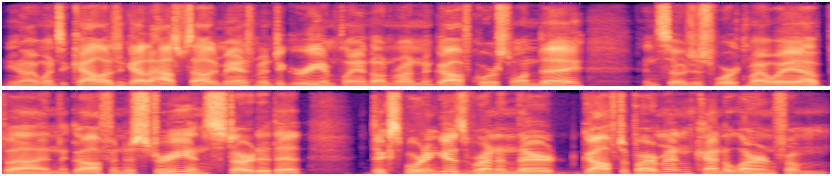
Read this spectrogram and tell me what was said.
you know, I went to college and got a hospitality management degree and planned on running a golf course one day. And so just worked my way up uh, in the golf industry and started at Dick's Sporting Goods running their golf department and kind of learned from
